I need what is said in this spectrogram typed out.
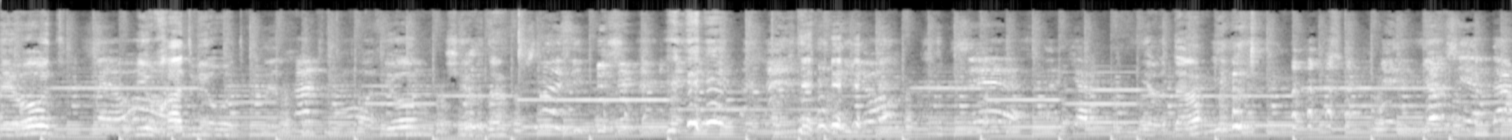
מאוד. מיוחד מאוד. יום שירדה. ירדה יום שירדה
